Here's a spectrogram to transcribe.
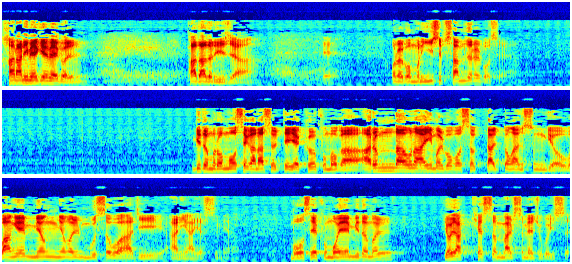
하나님의 계획을 받아들이자. 예. 오늘 본문 23절을 보세요. 믿음으로 모세가 났을 때에 그 부모가 아름다운 아임을 보고 석 달 동안 숨겨 왕의 명령을 무서워하지 아니하였으며 모세 부모의 믿음을 요약해서 말씀해 주고 있어요.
